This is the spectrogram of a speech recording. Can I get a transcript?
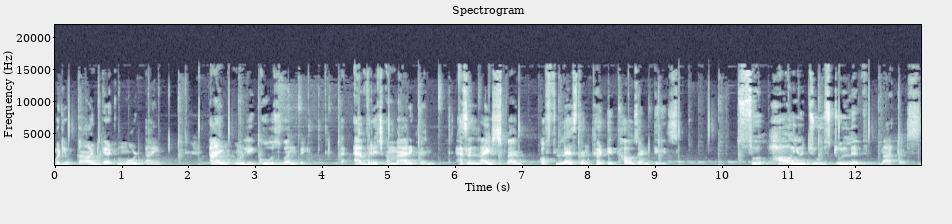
but you can't get more time time only goes one way. The average American has a lifespan of less than 30,000 days. So, how you choose to live matters.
